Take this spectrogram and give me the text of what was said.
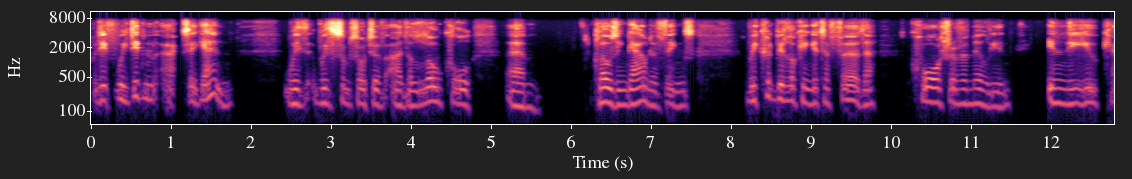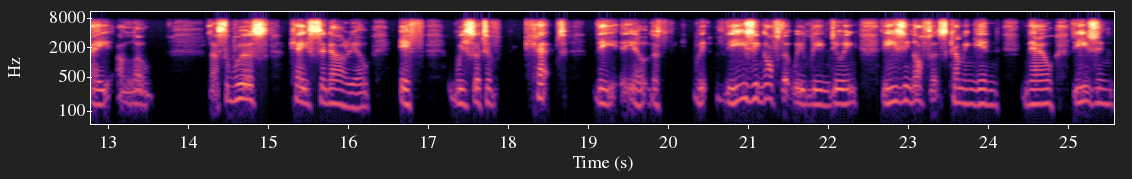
but if we didn't act again with with some sort of either local um, closing down of things, we could be looking at a further quarter of a million in the UK alone. That's the worst case scenario if we sort of kept the you know the the easing off that we've been doing, the easing off that's coming in now, the easing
